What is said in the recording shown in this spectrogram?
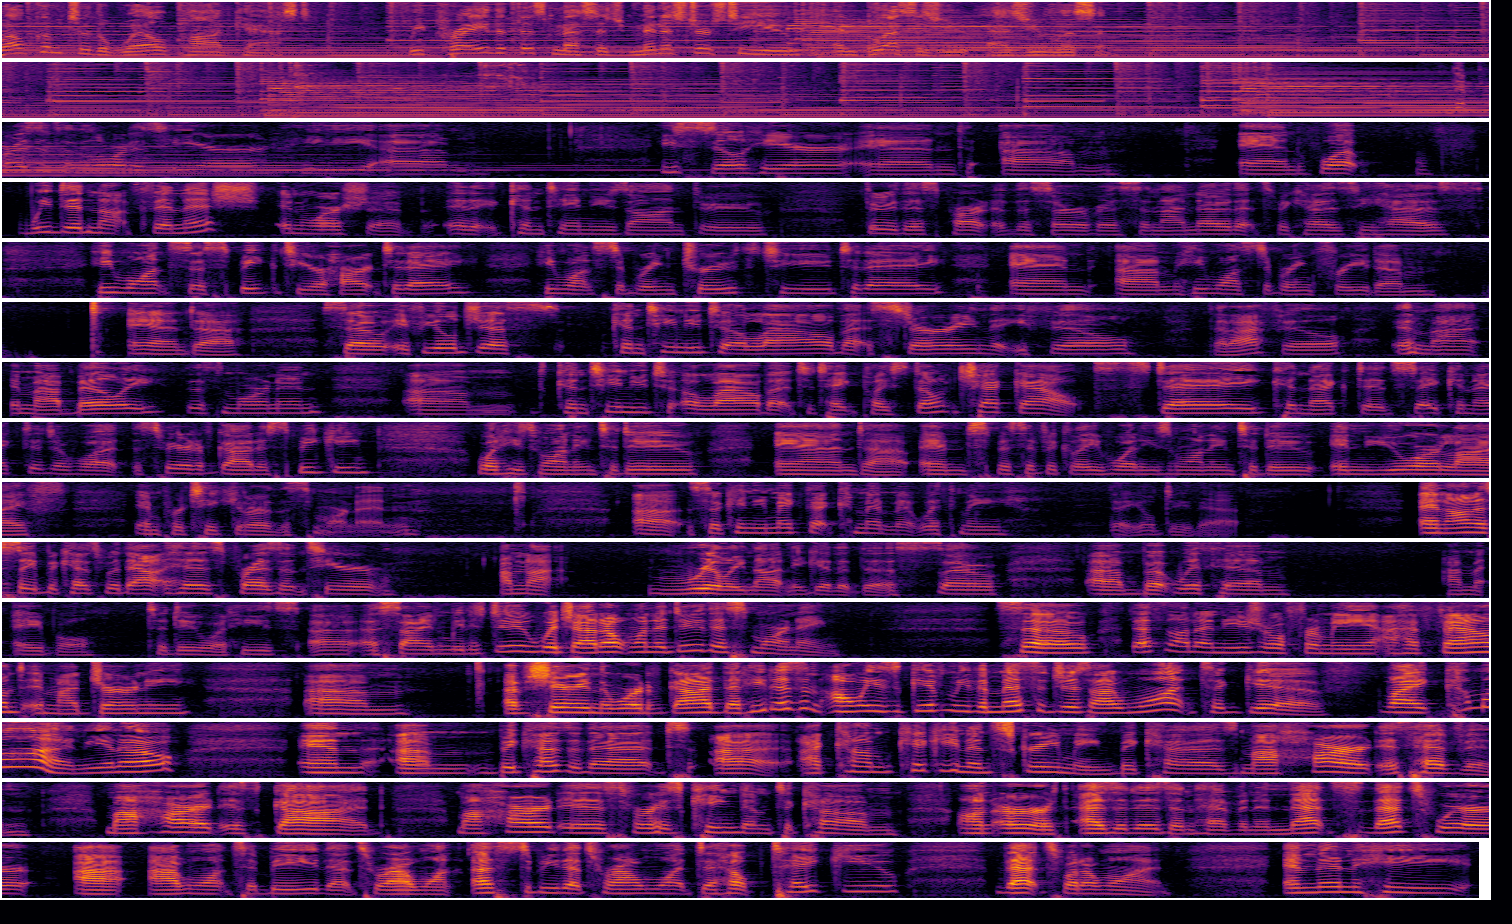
Welcome to the Well Podcast. We pray that this message ministers to you and blesses you as you listen. the presence of the Lord is here. He um, he's still here, and um, and what we did not finish in worship, it, it continues on through through this part of the service, and I know that's because he has he wants to speak to your heart today. He wants to bring truth to you today, and um, he wants to bring freedom. And uh, so, if you'll just continue to allow that stirring that you feel, that I feel in my in my belly this morning, um, continue to allow that to take place. Don't check out. Stay connected. Stay connected to what the Spirit of God is speaking, what He's wanting to do, and uh, and specifically what He's wanting to do in your life in particular this morning. Uh, so, can you make that commitment with me that you'll do that? And honestly, because without His presence here, I'm not really not any good at this. So, uh, but with Him, I'm able to do what He's uh, assigned me to do, which I don't want to do this morning. So that's not unusual for me. I have found in my journey um, of sharing the Word of God that He doesn't always give me the messages I want to give. Like, come on, you know? And um, because of that, I, I come kicking and screaming because my heart is heaven. My heart is God. My heart is for His kingdom to come on earth as it is in heaven, and that's that's where I I want to be. That's where I want us to be. That's where I want to help take you. That's what I want. And then He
